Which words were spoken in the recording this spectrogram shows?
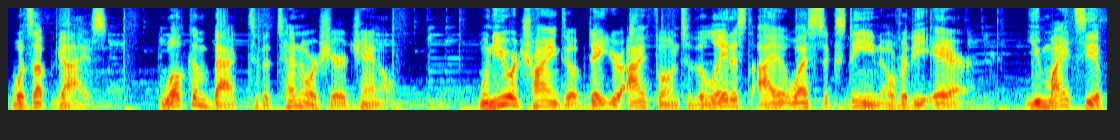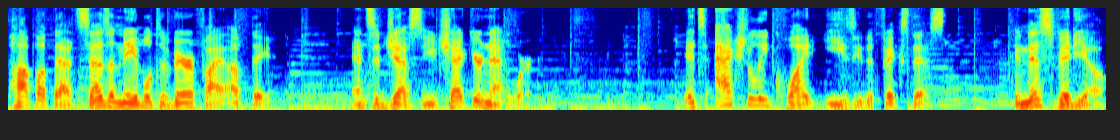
What's up guys? Welcome back to the Tenorshare channel. When you are trying to update your iPhone to the latest iOS 16 over the air, you might see a pop-up that says Unable to Verify Update and suggests you check your network. It's actually quite easy to fix this. In this video,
